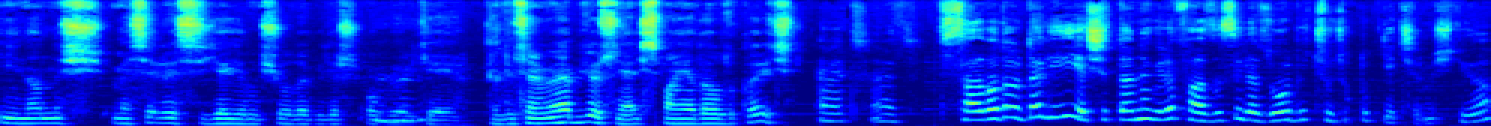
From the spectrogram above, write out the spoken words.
inanış meselesi yayılmış olabilir o bölgeye. Emeviler biliyorsun yani İspanya'da oldukları için. Evet, evet. Salvador Dali yaşıtlarına göre fazlasıyla zor bir çocukluk geçirmiş diyor.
